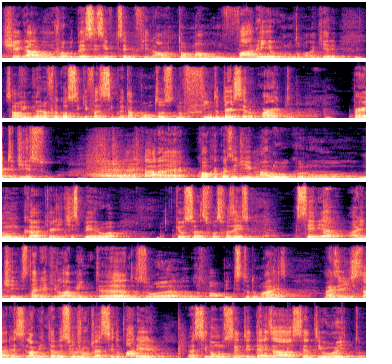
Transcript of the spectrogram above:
chegar num jogo decisivo de semifinal e tomar um vareio como tomou daquele, salvo engano, foi conseguir fazer 50 pontos no fim do terceiro quarto. Perto disso. É, cara, é qualquer coisa de maluco. nunca que a gente esperou que o Santos fosse fazer isso. Seria. A gente estaria aqui lamentando, zoando dos palpites e tudo mais mas a gente estaria se lamentando se o jogo tivesse sido parelho. Tivesse sido um 110 a 108,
